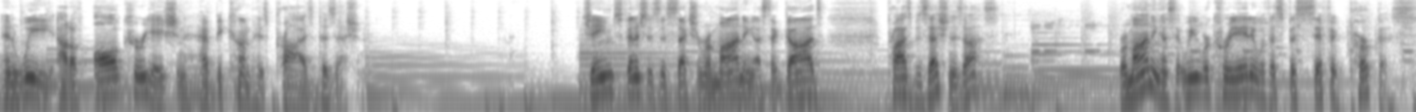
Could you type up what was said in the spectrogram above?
and we, out of all creation, have become his prized possession. James finishes this section reminding us that God's prized possession is us, reminding us that we were created with a specific purpose,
